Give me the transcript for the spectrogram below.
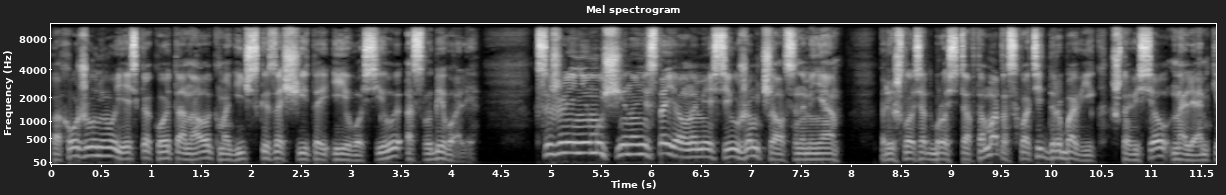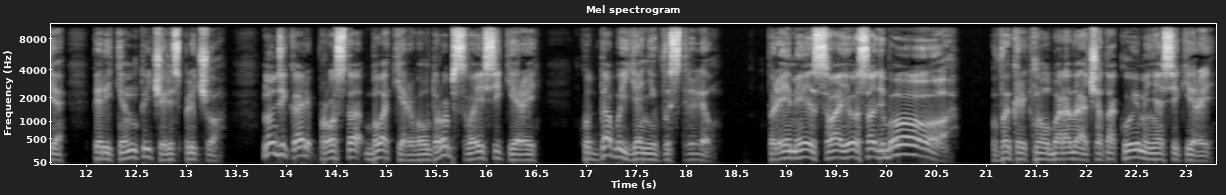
Похоже, у него есть какой-то аналог магической защиты, и его силы ослабевали. К сожалению, мужчина не стоял на месте и уже мчался на меня. Пришлось отбросить автомат и схватить дробовик, что висел на лямке, перекинутый через плечо. Но дикарь просто блокировал дробь своей секирой. Куда бы я ни выстрелил. «Прими свою судьбу!» Выкрикнул бородач, атакуя меня секирой.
